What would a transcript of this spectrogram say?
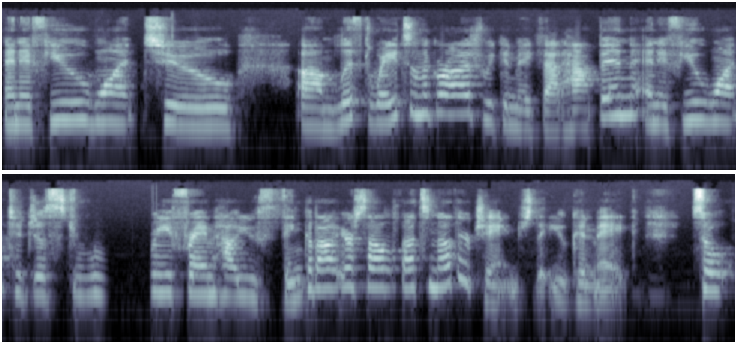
And if you want to um, lift weights in the garage, we can make that happen. And if you want to just reframe how you think about yourself, that's another change that you can make. So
